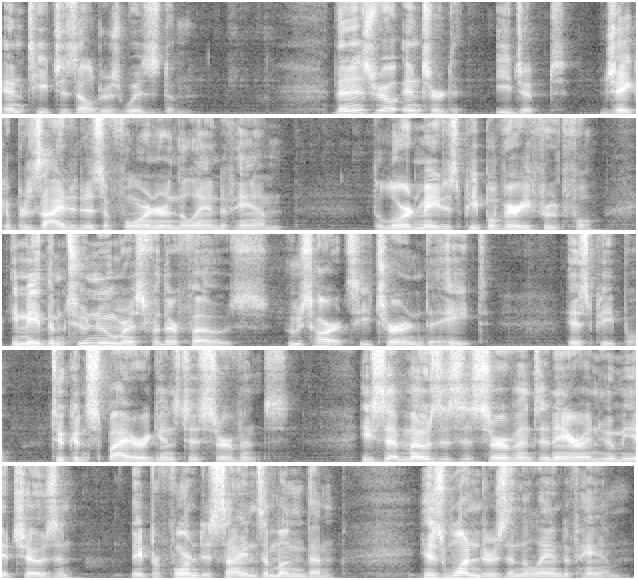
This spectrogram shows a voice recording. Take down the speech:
and teach his elders wisdom. Then Israel entered Egypt. Jacob resided as a foreigner in the land of Ham. The Lord made his people very fruitful he made them too numerous for their foes, whose hearts he turned to hate his people, to conspire against his servants. He sent Moses his servant and Aaron, whom he had chosen. They performed his signs among them, his wonders in the land of Ham.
